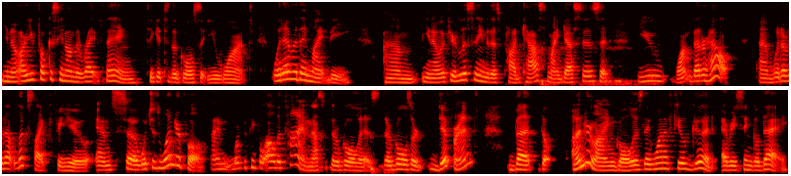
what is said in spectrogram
You know, are you focusing on the right thing to get to the goals that you want, whatever they might be? Um, you know, if you're listening to this podcast, my guess is that you want better health and whatever that looks like for you. And so, which is wonderful. I work with people all the time. That's what their goal is. Their goals are different, but the underlying goal is they want to feel good every single day.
